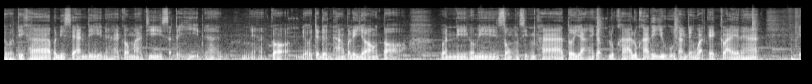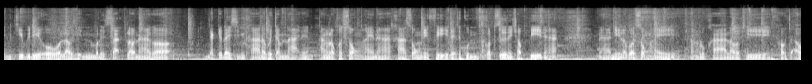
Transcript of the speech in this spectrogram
สวัสดีครับ วันนี้แสนดีนะฮะก็มาที่สัตหีบนะฮะเนี่ยก็เดี๋ยวจะเดินทางไประยองต่อ วันนี้ก็มีส่งสินค้าตัวอย่างให้กับลูกค้าลูกค้าที่อยู่ต่างจังหวัดไกลๆนะฮะเห็นคลิปวิดีโอเราเห็นบริษัทเรานะฮะก็อยากจะได้สินค้าเราไปจำหน่ายเนี่ยทางเราก็ส่งให้นะฮะค่าส่งนี่ฟรีเลยถ้าคุณกดซื้อในช้อปปีนะฮะนะอันนี้เราก็ส่งให้ทางลูกค้าเราที่เขาจะเอา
